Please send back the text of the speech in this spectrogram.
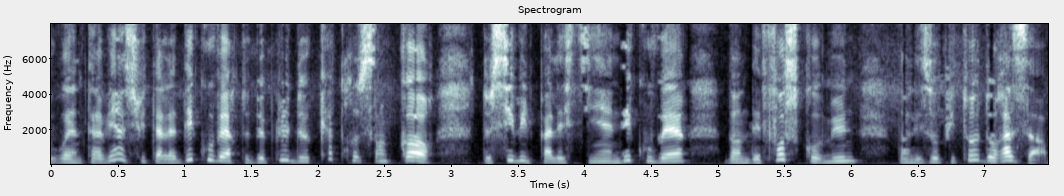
ou intervient suite à la découverte de plus de 400 corps de civils palestiniens découverts dans des fosses communes dans les hôpitaux de Raza.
